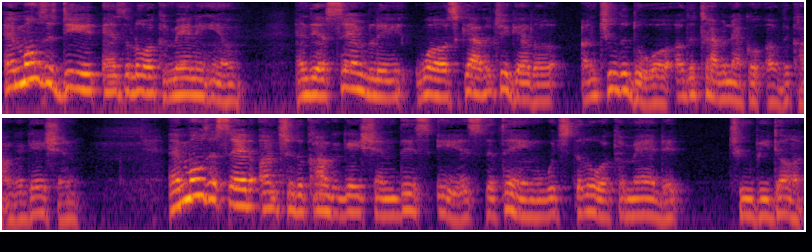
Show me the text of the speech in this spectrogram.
And Moses did as the Lord commanded him, and the assembly was gathered together unto the door of the tabernacle of the congregation. And Moses said unto the congregation, This is the thing which the Lord commanded to be done.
